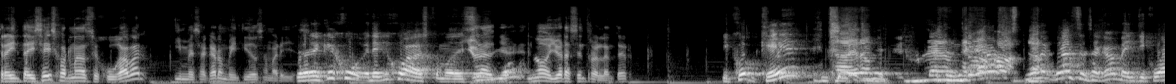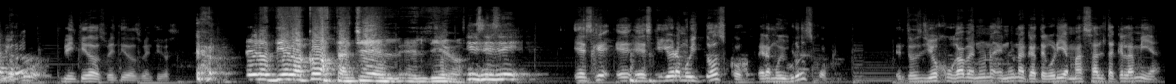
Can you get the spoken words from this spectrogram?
36 jornadas se jugaban y me sacaron 22 amarillas. ¿Pero de qué, de qué jugabas? ¿Como de No, yo era centro delantero. ¿Y cómo? ¿Qué? Ah, ¿Cuántos se sacaban? ¿24? 22, 22, 22. Pero Diego Costa, che, el, Diego. Sí, sí, sí. Es que, es que yo era muy tosco, era muy brusco. Entonces yo jugaba en una, en una categoría más alta que la mía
